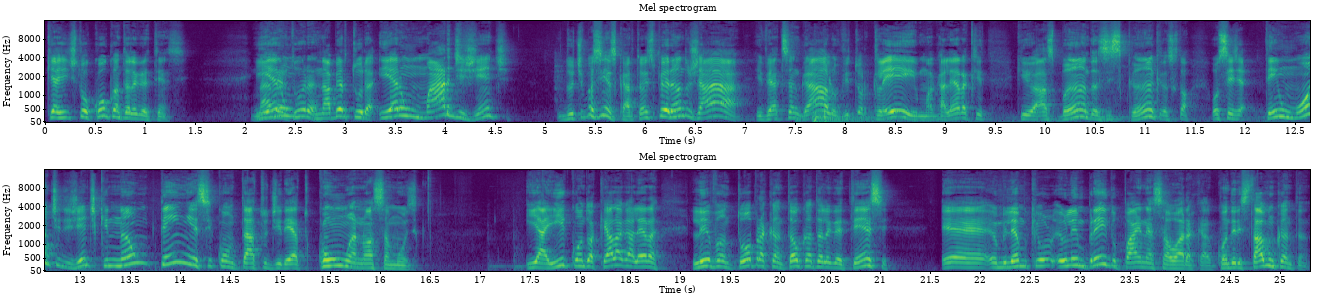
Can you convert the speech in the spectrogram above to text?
que a gente tocou o canto alegretense. E Na um- abertura? na abertura. E era um mar de gente, do tipo assim, os caras estão esperando já Ivete Sangalo, Vitor Clay, uma galera que, que as bandas, Skank, e tal. Ou seja, tem um monte de gente que não tem esse contato direto com a nossa música. E aí, quando aquela galera levantou pra cantar o canto alegretense, é, eu me lembro que eu, eu lembrei do pai nessa hora, cara, quando eles estavam cantando.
